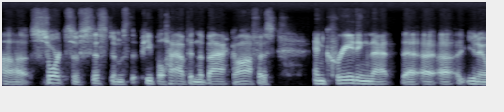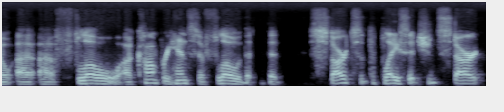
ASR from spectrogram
uh, sorts of systems that people have in the back office, and creating that that uh, uh you know a, a, flow, a comprehensive flow that that starts at the place it should start,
